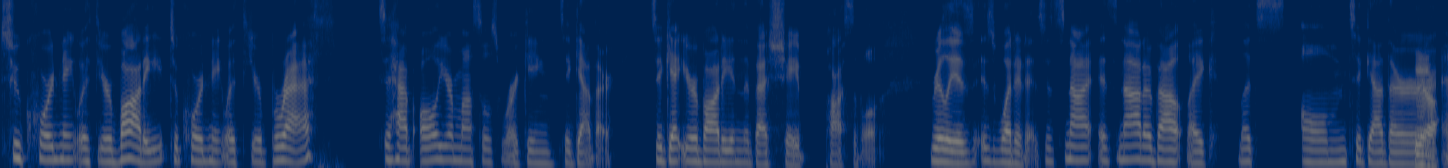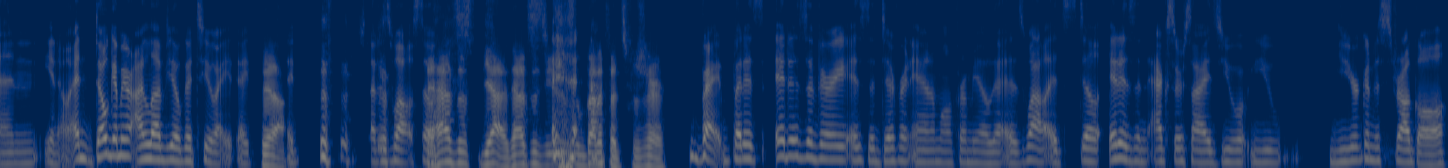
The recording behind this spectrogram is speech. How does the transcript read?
to coordinate with your body, to coordinate with your breath, to have all your muscles working together to get your body in the best shape possible really is is what it is it's not it's not about like let's om together yeah. and you know and don't get me wrong i love yoga too i, I yeah I teach that as well so it has this yeah it has its uses and benefits for sure right but it's it is a very it's a different animal from yoga as well it's still it is an exercise you you you're going to struggle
